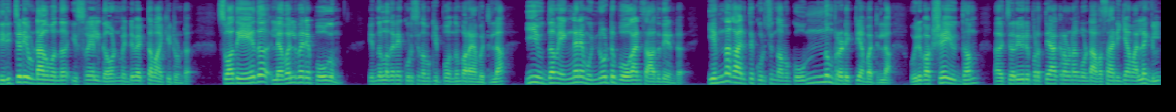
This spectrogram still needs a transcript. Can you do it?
തിരിച്ചടി ഉണ്ടാകുമെന്ന് ഇസ്രയേൽ ഗവൺമെന്റ് വ്യക്തമാക്കിയിട്ടുണ്ട്. സോ അത് ഏത് ലെവൽ വരെ പോകും എന്നുള്ളതിനെ കുറിച്ച് നമുക്കിപ്പോൾ ഒന്നും പറയാൻ പറ്റില്ല. ഈ യുദ്ധം എങ്ങനെ മുന്നോട്ട് പോകാൻ സാധ്യതയുണ്ട്? എന്ന കാര്യത്തെക്കുറിച്ചും നമുക്ക് ഒന്നും പ്രഡിക്റ്റ് ചെയ്യാൻ പറ്റില്ല. ഒരു പക്ഷേ യുദ്ധം ചെറിയൊരു പ്രത്യാക്രമണം കൊണ്ട് അവസാനിക്കാം. അല്ലെങ്കിൽ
